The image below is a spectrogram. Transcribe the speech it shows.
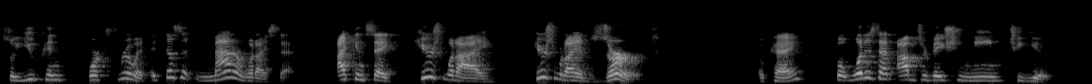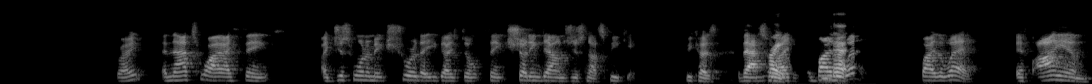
so you can work through it. It doesn't matter what I say. I can say, here's what I here's what I observe. Okay? But what does that observation mean to you? Right? And that's why I think I just want to make sure that you guys don't think shutting down is just not speaking. Because that's right. what I by that, the way, by the way, if I am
